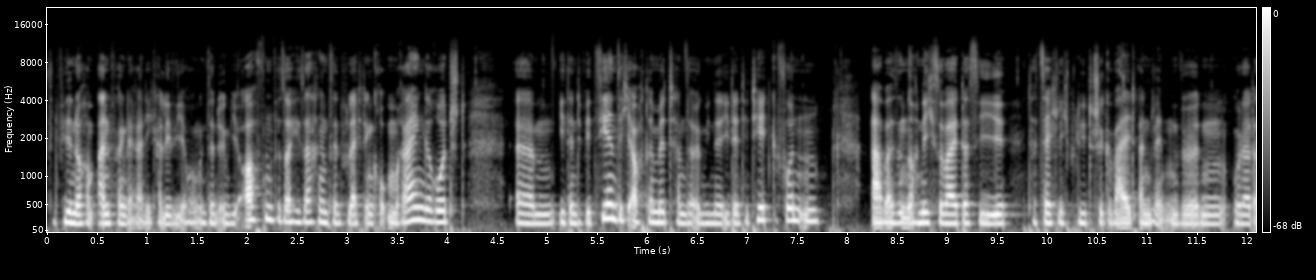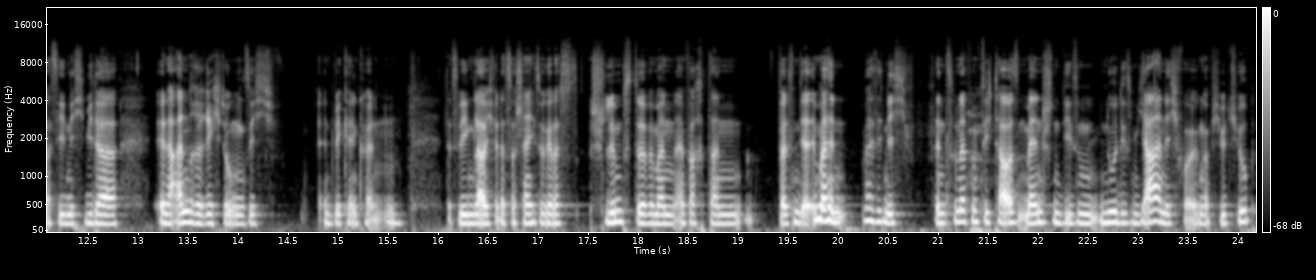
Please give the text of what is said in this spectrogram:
sind viele noch am Anfang der Radikalisierung und sind irgendwie offen für solche Sachen, sind vielleicht in Gruppen reingerutscht, ähm, identifizieren sich auch damit, haben da irgendwie eine Identität gefunden, aber sind noch nicht so weit, dass sie tatsächlich politische Gewalt anwenden würden oder dass sie nicht wieder in eine andere Richtung sich entwickeln könnten. Deswegen glaube ich, wäre das wahrscheinlich sogar das Schlimmste, wenn man einfach dann, weil es sind ja immerhin, weiß ich nicht, wenn es 150.000 Menschen diesem, nur diesem Jahr nicht folgen auf YouTube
